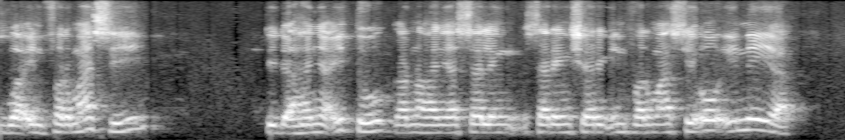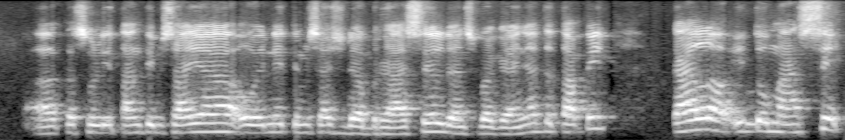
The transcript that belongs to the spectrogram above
sebuah informasi tidak hanya itu karena hanya saling sharing sharing informasi oh ini ya eh, kesulitan tim saya oh ini tim saya sudah berhasil dan sebagainya tetapi kalau itu masih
